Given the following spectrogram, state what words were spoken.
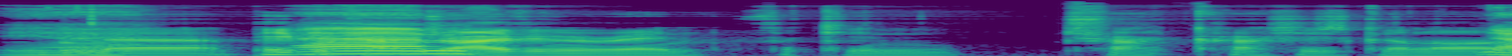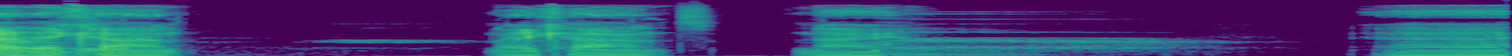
Yeah. Nah, people Um, can't drive in the rain. Fucking track crashes galore. no, they can't. They can't. No. Uh,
